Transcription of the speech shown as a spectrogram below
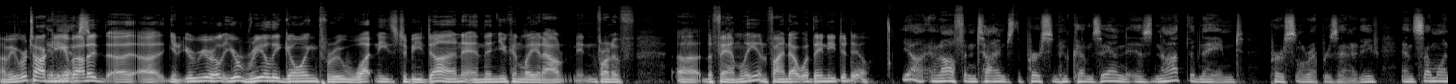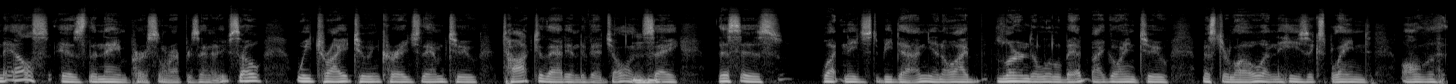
I mean, we're talking about it. Uh, uh, you know, you're you're really going through what needs to be done, and then you can lay it out in front of uh, the family and find out what they need to do. Yeah, and oftentimes the person who comes in is not the named personal representative, and someone else is the named personal representative. So we try to encourage them to talk to that individual and mm-hmm. say, "This is." What needs to be done. You know, I've learned a little bit by going to Mr. Lowe, and he's explained all the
